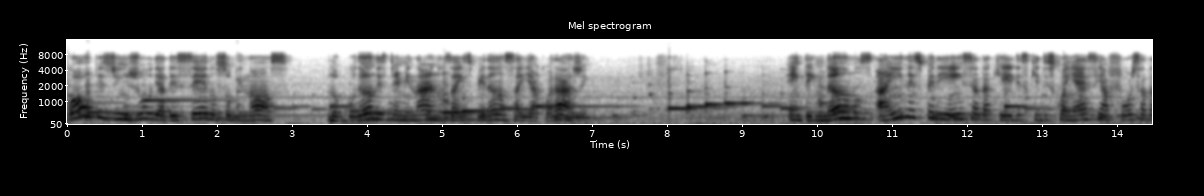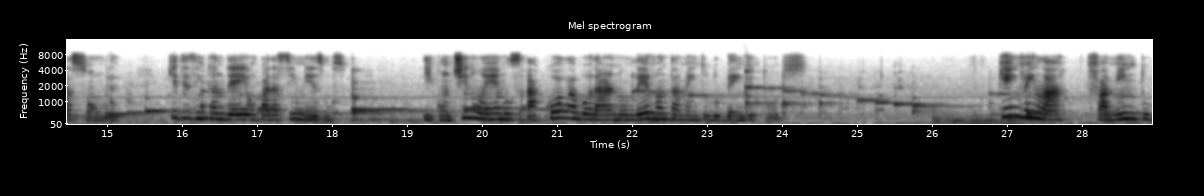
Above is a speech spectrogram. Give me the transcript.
Golpes de injúria desceram sobre nós, procurando exterminar-nos a esperança e a coragem? Entendamos a inexperiência daqueles que desconhecem a força da sombra que desencandeiam para si mesmos e continuemos a colaborar no levantamento do bem de todos. Quem vem lá, faminto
